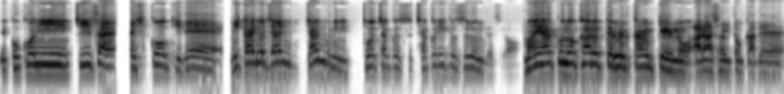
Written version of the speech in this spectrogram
で、ここに小さい飛行機で、未開のジャンジャングルに到着す、着陸するんですよ。麻薬のカルテル関係の争いとかで、やっ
